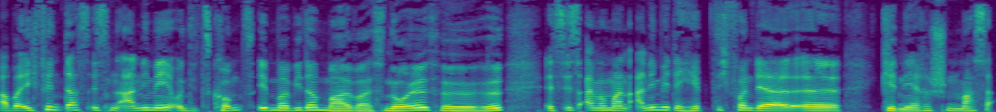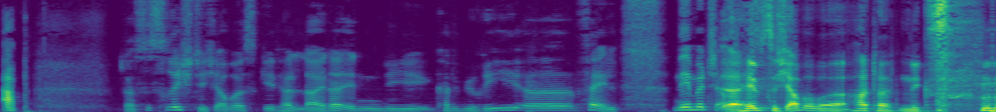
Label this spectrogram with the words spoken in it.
Aber ich finde, das ist ein Anime und jetzt kommt's immer wieder mal was Neues. Es ist einfach mal ein Anime, der hebt sich von der äh, generischen Masse ab. Das ist richtig, aber es geht halt leider in die Kategorie äh, Fail. Nee, Mitch, Er hebt sich ab, aber hat halt nix.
